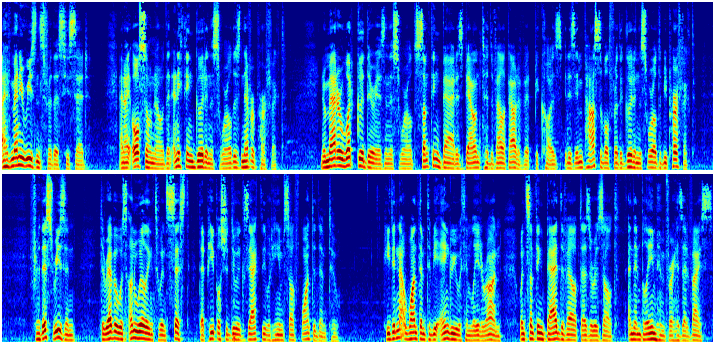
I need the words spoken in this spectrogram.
I have many reasons for this, he said, and I also know that anything good in this world is never perfect. No matter what good there is in this world, something bad is bound to develop out of it because it is impossible for the good in this world to be perfect. For this reason, the Rebbe was unwilling to insist that people should do exactly what he himself wanted them to. He did not want them to be angry with him later on when something bad developed as a result, and then blame him for his advice.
